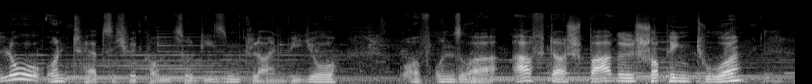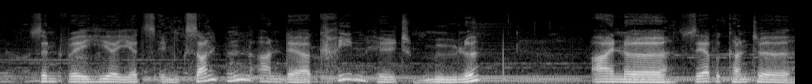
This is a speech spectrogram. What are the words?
Hallo und herzlich willkommen zu diesem kleinen Video auf unserer After Spargel Shopping Tour sind wir hier jetzt in Xanten an der Kriemhild Mühle eine sehr bekannte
